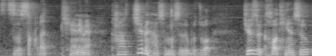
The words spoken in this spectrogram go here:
籽撒到田里面，他基本上什么事都不做，就是靠天收。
